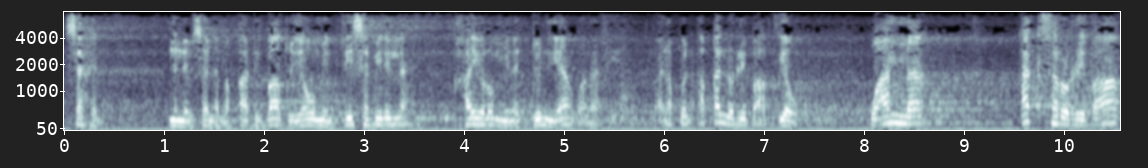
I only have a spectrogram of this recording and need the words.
سهل. أن النبي صلى الله عليه وسلم قال رباط يوم في سبيل الله خير من الدنيا وما فيها. فنقول أقل الرباط يوم. وأما أكثر الرباط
